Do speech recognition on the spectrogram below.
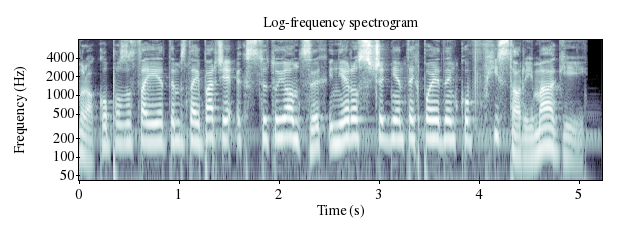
roku pozostaje jednym z najbardziej ekscytujących i nierozstrzygniętych pojedynków w historii magii.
